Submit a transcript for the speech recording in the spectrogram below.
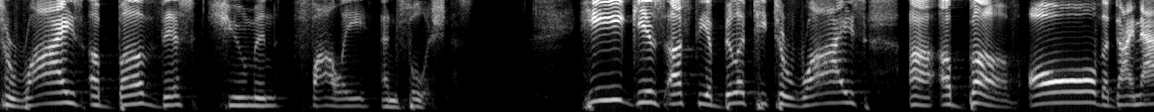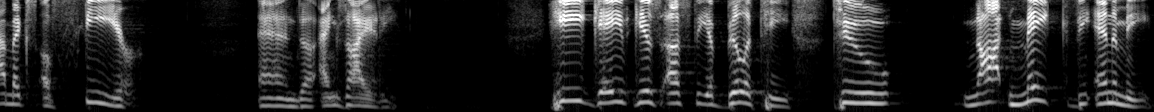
to rise above this human folly and foolishness. He gives us the ability to rise uh, above all the dynamics of fear and uh, anxiety. He gave, gives us the ability to not make the enemy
